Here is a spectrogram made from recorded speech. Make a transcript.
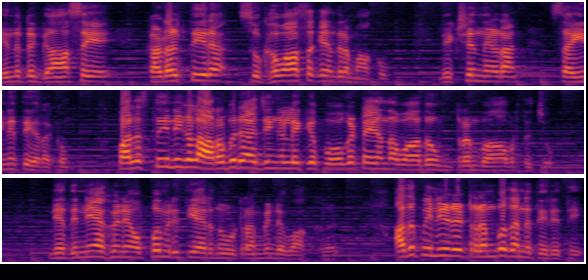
എന്നിട്ട് ഗാസയെ കടൽത്തീര സുഖവാസ കേന്ദ്രമാക്കും. ലക്ഷ്യം നേടാൻ സൈന്യത്തെ ഇറക്കും. പലസ്തീനികൾ അറബ് രാജ്യങ്ങളിലേക്ക് പോകട്ടെ എന്ന വാദവും ട്രംപ് ആവർത്തിച്ചു. നെതന്യാഹുവിനെ ഒപ്പം ഇരുത്തിയായിരുന്നു ട്രംപിന്റെ വാക്കുകൾ. അത് പിന്നീട് ട്രംപ് തന്നെ തിരുത്തി.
